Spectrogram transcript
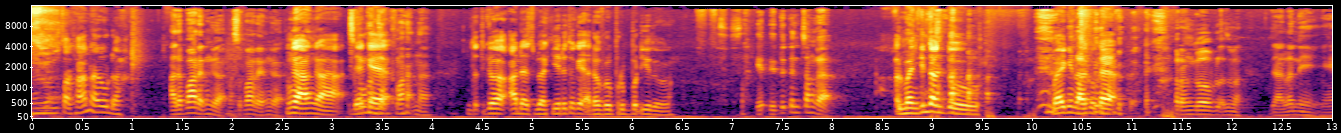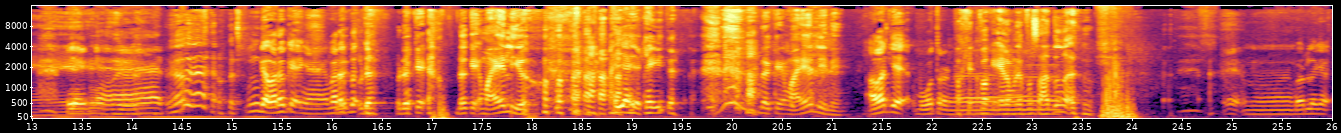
ke sana udah ada paren nggak masuk paren nggak enggak enggak dia kayak ke mana loncat ke ada sebelah kiri tuh kayak ada rumput-rumput gitu sakit itu kencang nggak lumayan kencang tuh bayangin lah aku kayak orang goblok semua jalan nih Iya, nget. enggak baru kayak nge- baru udah, udah kayak udah kayak Maeli yo iya ya kayak gitu udah kayak Maeli nih awal kayak bawa motor pakai pakai helm level satu nggak tuh kayak mm, baru kayak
